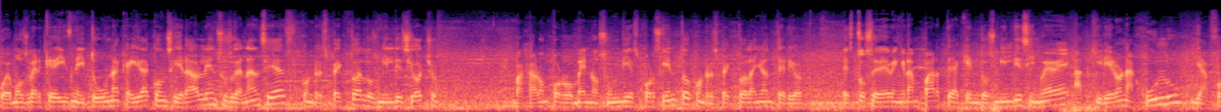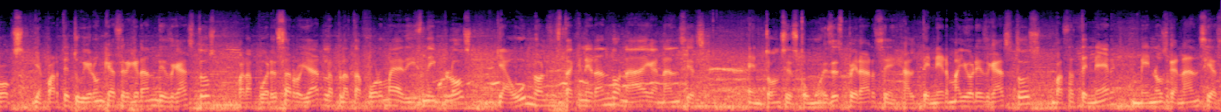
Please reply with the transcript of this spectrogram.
podemos ver que Disney tuvo una caída considerable en sus ganancias con respecto al 2018 bajaron por lo menos un 10% con respecto al año anterior. Esto se debe en gran parte a que en 2019 adquirieron a Hulu y a Fox y aparte tuvieron que hacer grandes gastos para poder desarrollar la plataforma de Disney Plus que aún no les está generando nada de ganancias. Entonces, como es de esperarse, al tener mayores gastos vas a tener menos ganancias,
